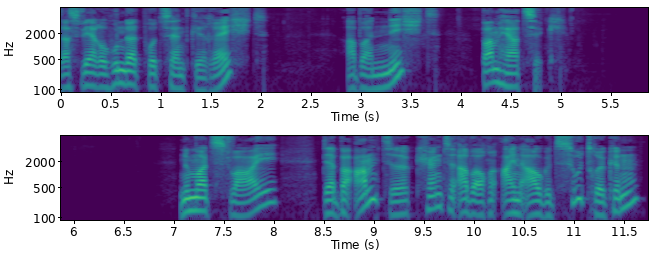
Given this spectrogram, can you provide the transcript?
Das wäre 100% gerecht, aber nicht barmherzig. Nummer zwei, der Beamte könnte aber auch ein Auge zudrücken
